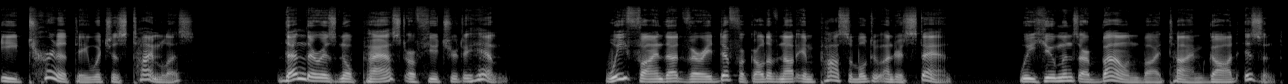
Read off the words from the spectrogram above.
eternity, which is timeless, then there is no past or future to him. We find that very difficult, if not impossible, to understand. We humans are bound by time, God isn't.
